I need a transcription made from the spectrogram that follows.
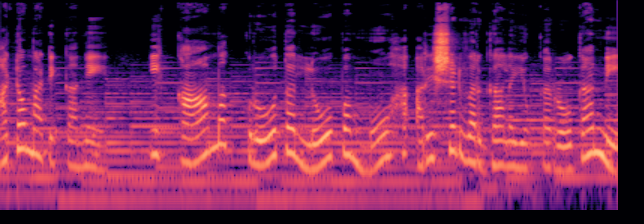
ఆటోమేటిక్గానే ఈ కామ క్రోధ లోప మోహ అరిషడ్ వర్గాల యొక్క రోగాన్ని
